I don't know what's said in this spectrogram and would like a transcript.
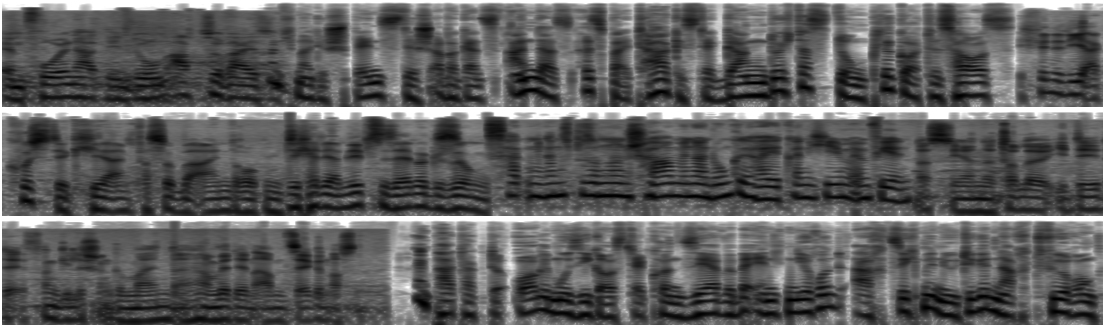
empfohlen hat, den Dom abzureißen. Manchmal gespenstisch, aber ganz anders als bei Tag ist der Gang durch das dunkle Gotteshaus. Ich finde die Akustik hier einfach so beeindruckend. Ich hätte am liebsten selber gesungen. Es hat einen ganz besonderen Charme in der Dunkelheit, kann ich jedem empfehlen. Das ist hier eine tolle Idee der evangelischen Gemeinde. Haben wir den Abend sehr genossen. Ein paar Takte Orgelmusik aus der Konserve beenden die rund 80-minütige Nachtführung.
